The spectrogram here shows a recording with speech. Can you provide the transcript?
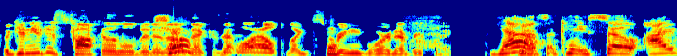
but can you just talk a little bit about sure. that? Because that will help like springboard everything. Yes. Yeah. Okay. So I,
